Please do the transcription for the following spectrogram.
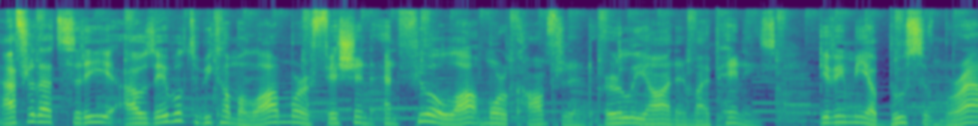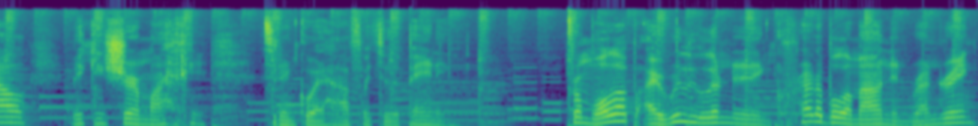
After that city, I was able to become a lot more efficient and feel a lot more confident early on in my paintings, giving me a boost of morale, making sure my didn't quit halfway through the painting. From WLOP, I really learned an incredible amount in rendering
